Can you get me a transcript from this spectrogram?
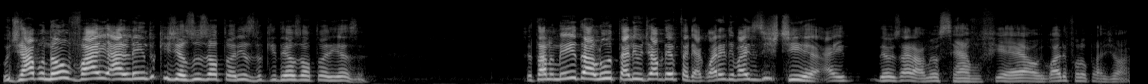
O diabo não vai além do que Jesus autoriza, do que Deus autoriza. Você está no meio da luta ali, o diabo deve estar ali. Agora ele vai desistir. Aí Deus era meu servo fiel, igual ele falou para Jó.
